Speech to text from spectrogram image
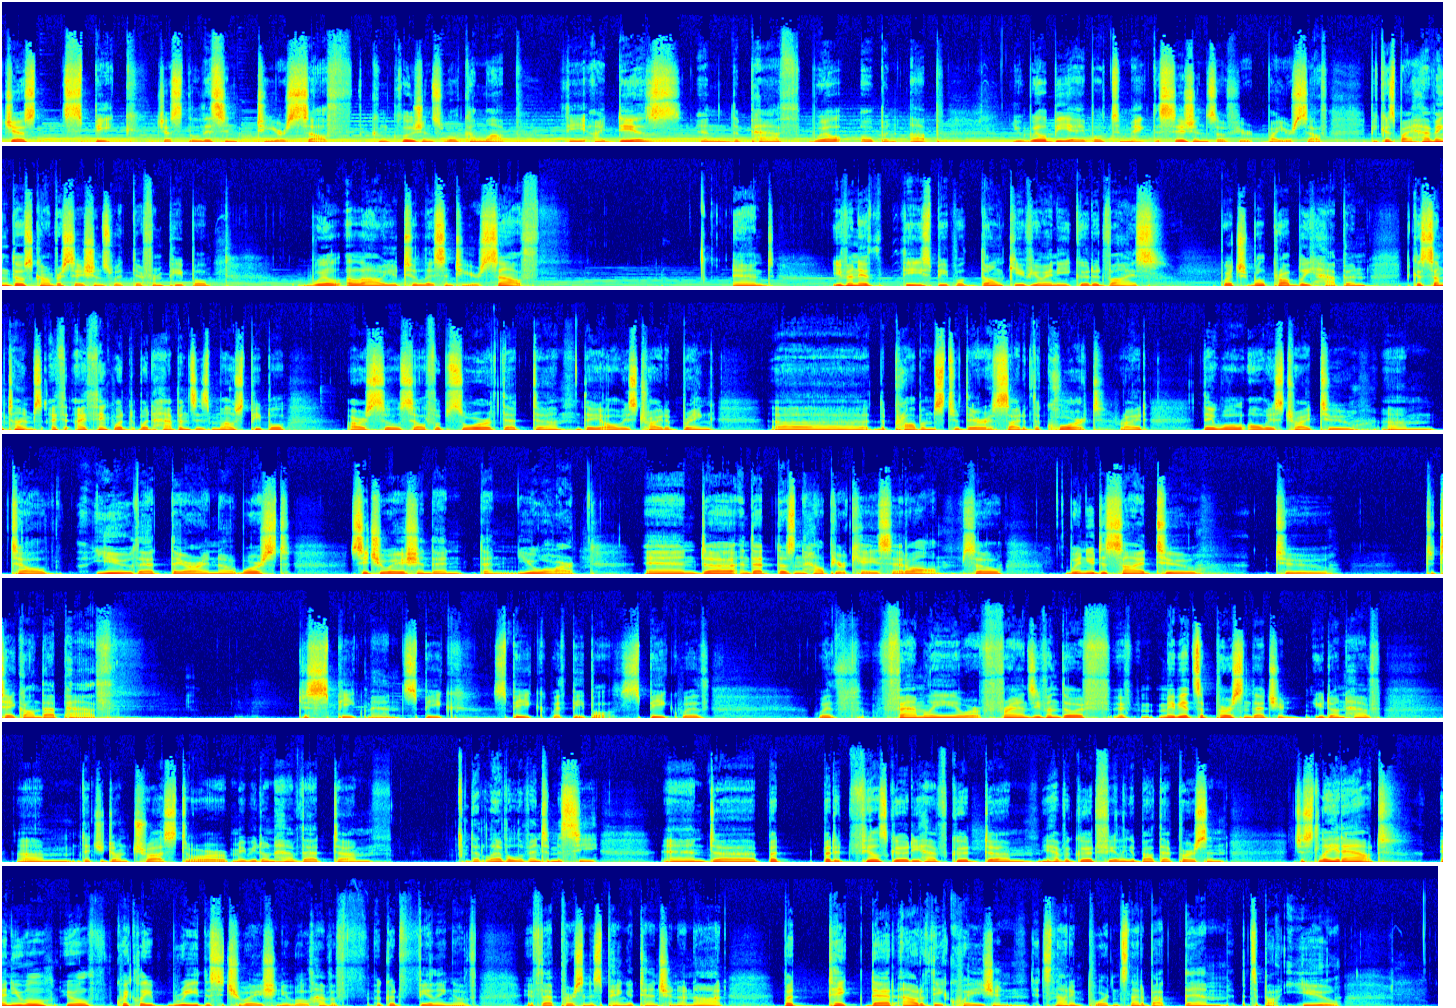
Just speak, just listen to yourself. Conclusions will come up, the ideas and the path will open up. You will be able to make decisions of your by yourself because by having those conversations with different people will allow you to listen to yourself. And even if these people don't give you any good advice, which will probably happen, because sometimes I, th- I think what, what happens is most people are so self absorbed that uh, they always try to bring uh, the problems to their side of the court, right? They will always try to um, tell you that they are in a worse situation than than you are, and uh, and that doesn't help your case at all. So when you decide to to to take on that path, just speak, man. Speak, speak with people. Speak with with family or friends, even though if if maybe it's a person that you you don't have um, that you don't trust, or maybe you don't have that um, that level of intimacy, and uh, but but it feels good. You have good um, you have a good feeling about that person. Just lay it out, and you will you will quickly read the situation. You will have a, a good feeling of if that person is paying attention or not. But take that out of the equation. It's not important. It's not about them. It's about you.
